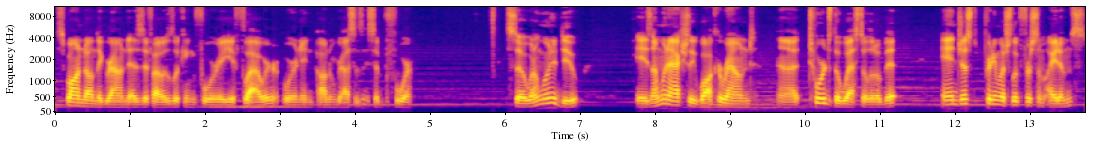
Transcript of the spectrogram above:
spawned on the ground as if I was looking for a flower or an autumn grass, as I said before. So, what I'm going to do is I'm going to actually walk around uh, towards the west a little bit and just pretty much look for some items.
